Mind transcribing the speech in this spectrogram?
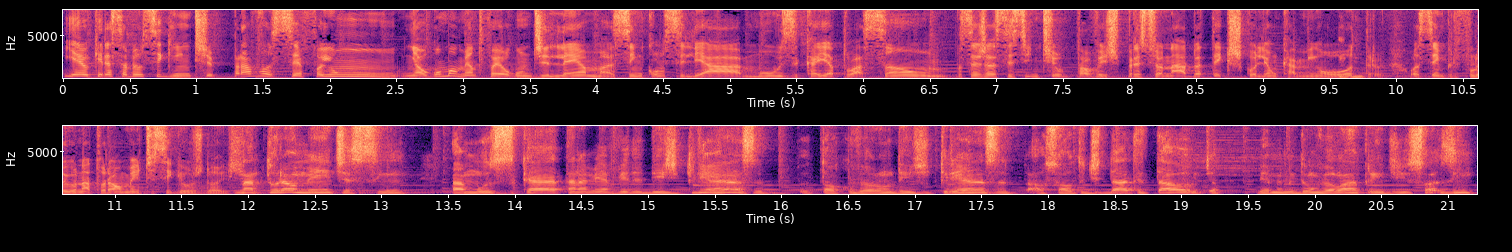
E aí eu queria saber o seguinte: pra você foi um. Em algum momento foi algum dilema, assim, conciliar música e atuação? Você já se sentiu talvez pressionado a ter que escolher um caminho ou outro? ou sempre fluiu naturalmente seguir os dois? naturalmente, assim. A música tá na minha vida desde criança. Eu toco violão desde criança, ao sou autodidata e tal. Minha mãe me deu um violão, aprendi sozinho.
